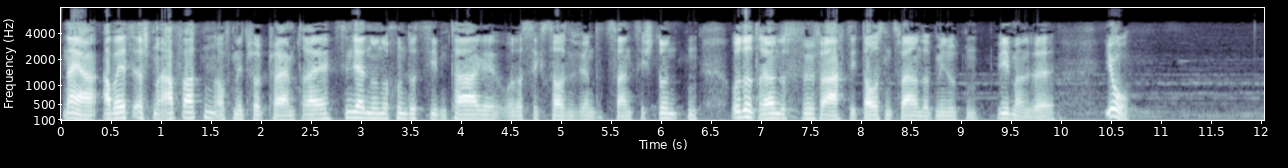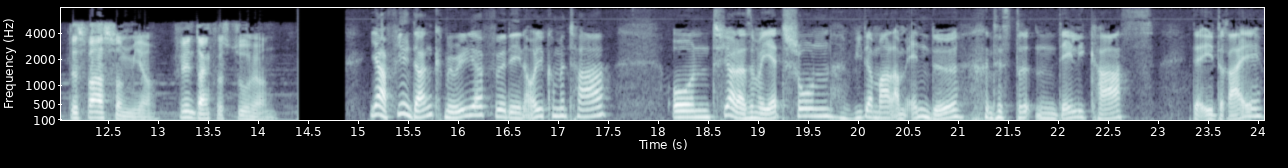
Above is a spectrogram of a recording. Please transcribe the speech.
Naja, aber jetzt erstmal abwarten auf Metroid Prime 3. Sind ja nur noch 107 Tage oder 6420 Stunden oder 385.200 Minuten, wie man will. Jo. Das war's von mir. Vielen Dank fürs Zuhören. Ja, vielen Dank, Mirilia, für den Audiokommentar. Und ja, da sind wir jetzt schon wieder mal am Ende des dritten Daily Casts der E3.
